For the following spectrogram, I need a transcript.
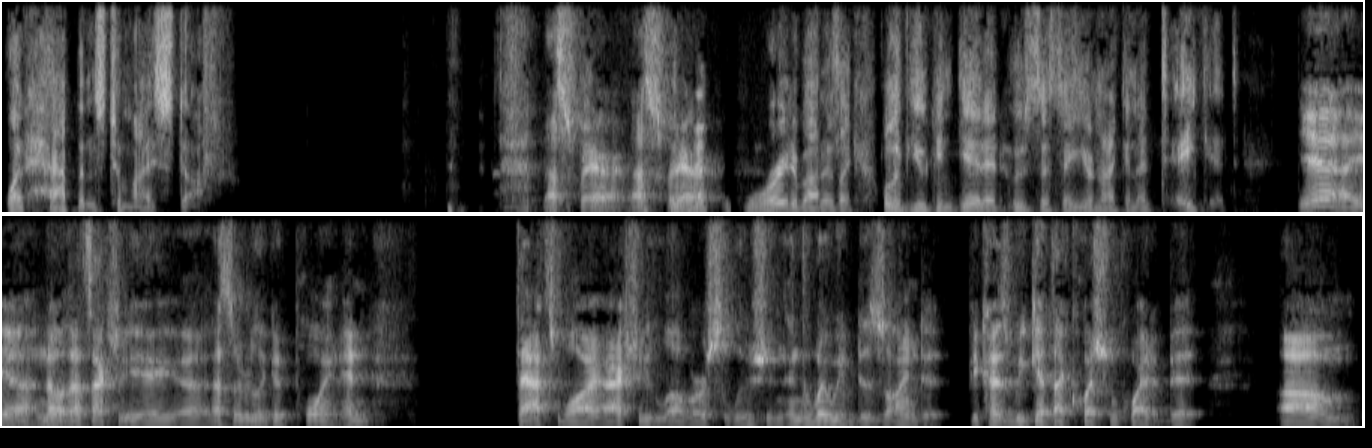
what happens to my stuff? That's fair. That's fair. worried about it is like, well, if you can get it, who's to say you're not going to take it? Yeah, yeah. No, that's actually a uh, that's a really good point, and that's why I actually love our solution and the way we've designed it because we get that question quite a bit. Um,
